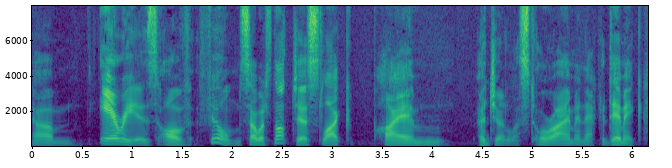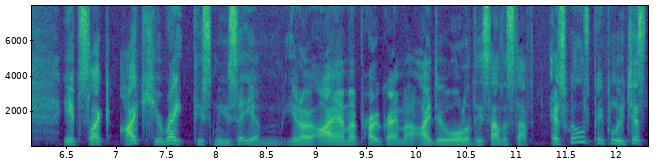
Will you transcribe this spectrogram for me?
um, areas of film. So it's not just like I am a journalist or I am an academic. It's like I curate this museum. You know, I am a programmer. I do all of this other stuff, as well as people who just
